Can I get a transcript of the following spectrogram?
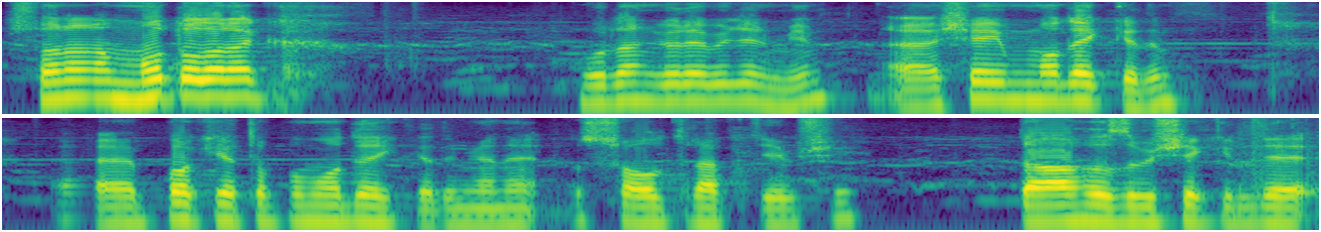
Sonra mod olarak buradan görebilir miyim? E, şey mod ekledim. E, Poke topu modu ekledim. Yani soul trap diye bir şey. Daha hızlı bir şekilde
